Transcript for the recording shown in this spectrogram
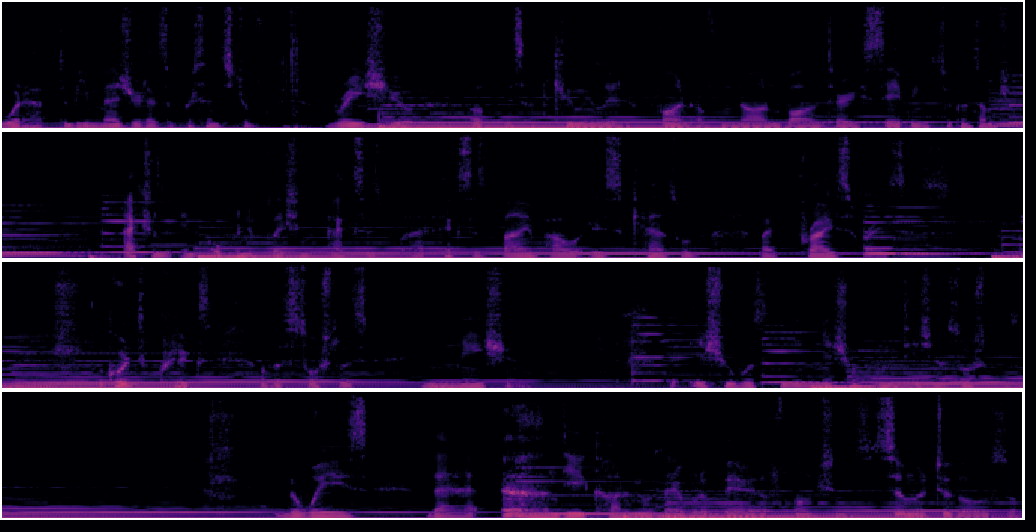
would have to be measured as a percentage of ratio of this accumulated fund of non-voluntary savings to consumption. Actually, in open inflation, excess, excess buying power is cancelled by price rises. According to critics of the socialist nation, the issue was the initial implementation of socialism. The ways that the economy was not able to bear the functions similar to those of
